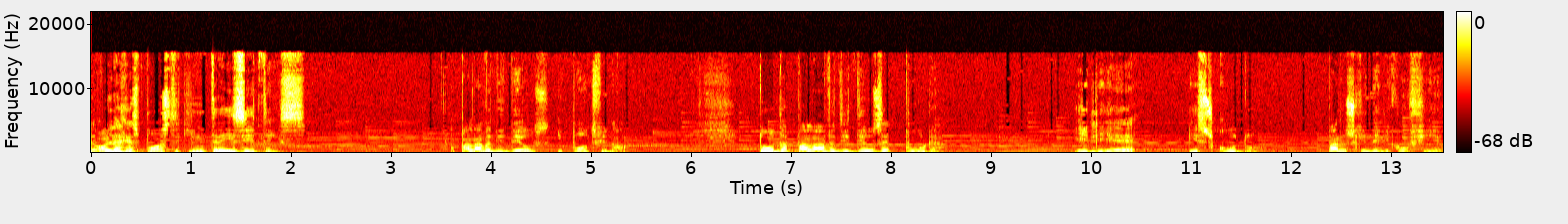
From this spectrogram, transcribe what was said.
olha a resposta aqui em três itens. A palavra de Deus e ponto final. Toda palavra de Deus é pura. Ele é escudo para os que nele confiam.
